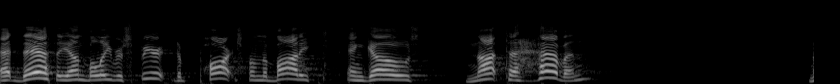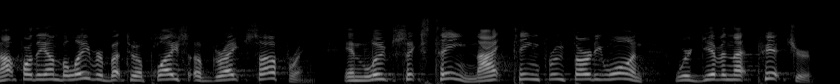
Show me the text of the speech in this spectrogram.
At death, the unbeliever's spirit departs from the body and goes not to heaven, not for the unbeliever, but to a place of great suffering. In Luke 16, 19 through 31, we're given that picture.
